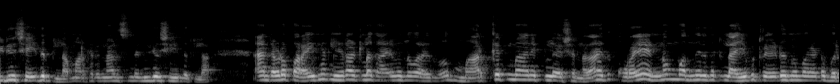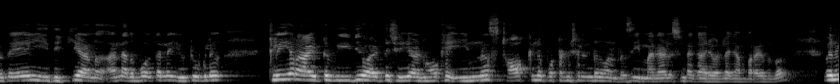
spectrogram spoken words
വീഡിയോ ചെയ്തിട്ടില്ല. മാർക്കറ്റ് അനാലിസിന്റെ വീഡിയോ ചെയ്തിട്ടില്ല. ആൻഡ് അവിടെ പറയുന്ന ക്ലിയർ ആയിട്ടുള്ള കാര്യം എന്ന് പറയുന്നത് മാർക്കറ്റ് മാനിപ്പുലേഷൻ അതായത് കുറേ എണ്ണം വന്നിരുന്നിട്ട് ലൈവ് ട്രേഡ് എന്ന് പറഞ്ഞിട്ട് വെറുതെ ഇരിക്കുകയാണ്. ആൻഡ് അതുപോലെ തന്നെ യൂട്യൂബിൽ ക്ലിയർ ആയിട്ട് വീഡിയോ ആയിട്ട് ചെയ്യുകയാണ്. ഓക്കെ ഇന്ന സ്റ്റോക്കിൽ പൊട്ടൻഷ്യൽ ഉണ്ടെന്ന് പറഞ്ഞിട്ട്. ഈ മലയാളിസിന്റെ കാര്യമല്ല ഞാൻ പറയുന്നത്. When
